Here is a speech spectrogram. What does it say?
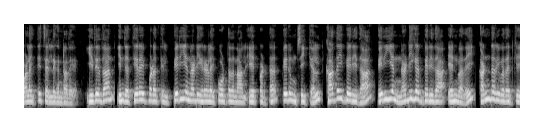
வளைத்து செல்லுகின்றது. இதுதான் இந்த திரைப்படத்தில் பெரிய நடிகர்களை போட்டதனால் ஏற்பட்ட பெரும் சிக்கல். கதை பெரிதா பெரிய நடிகர் பெரிதா என்பதை கண்டறிவதற்கு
